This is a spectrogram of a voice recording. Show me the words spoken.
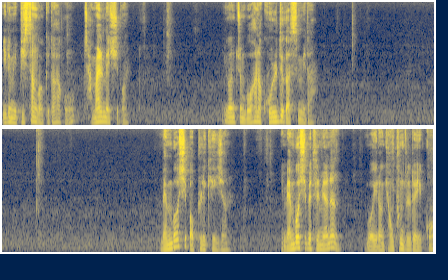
이름이 비슷한 것 같기도 하고. 자말 메시번. 이건 좀 뭐 하나 골드 같습니다. 멤버십 어플리케이션. 이 멤버십에 들면은 뭐 이런 경품들도 있고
